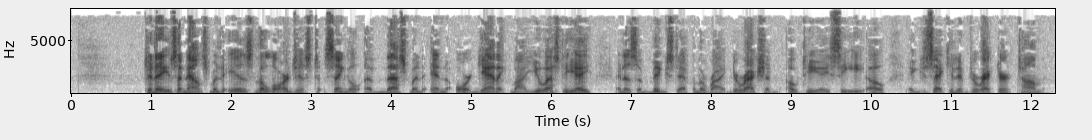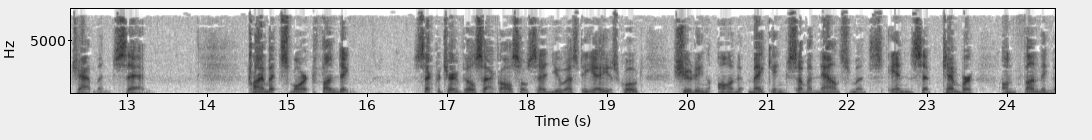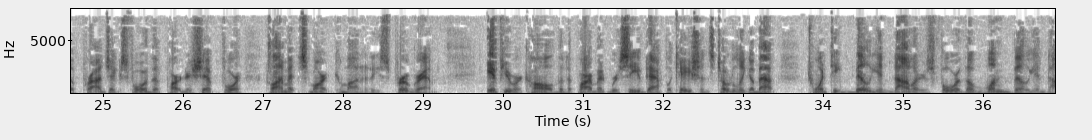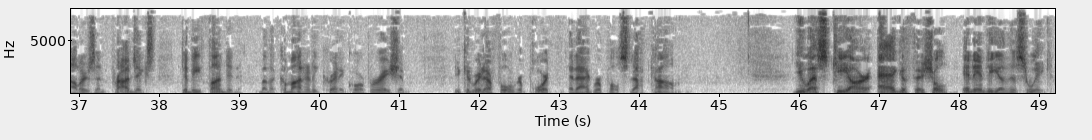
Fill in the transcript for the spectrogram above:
Today's announcement is the largest single investment in organic by USDA and is a big step in the right direction, OTA CEO Executive Director Tom Chapman said. Climate smart funding. Secretary Vilsack also said USDA is quote, shooting on making some announcements in September on funding of projects for the Partnership for Climate Smart Commodities program. If you recall, the department received applications totaling about $20 billion for the $1 billion in projects to be funded by the Commodity Credit Corporation. You can read our full report at agripulse.com. USTR ag official in India this week.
